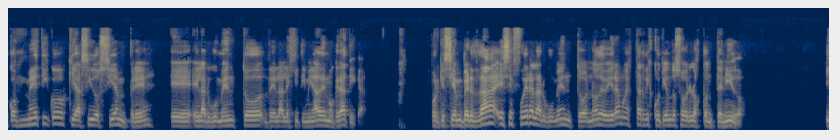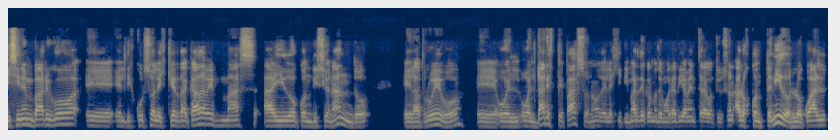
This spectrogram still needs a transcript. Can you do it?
cosmético que ha sido siempre eh, el argumento de la legitimidad democrática. Porque si en verdad ese fuera el argumento, no debiéramos estar discutiendo sobre los contenidos. Y sin embargo, eh, el discurso de la izquierda cada vez más ha ido condicionando el apruebo eh, o, el, o, el, dar este paso ¿no? de legitimar democráticamente la Constitución a los contenidos, lo cual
